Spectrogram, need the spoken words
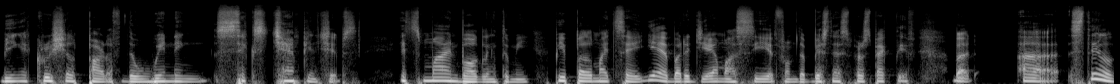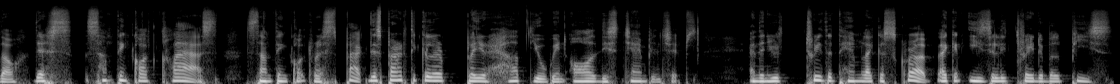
being a crucial part of the winning six championships. It's mind boggling to me. People might say, yeah, but a GM must see it from the business perspective. But uh, still, though, there's something called class, something called respect. This particular player helped you win all these championships, and then you treated him like a scrub, like an easily tradable piece.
